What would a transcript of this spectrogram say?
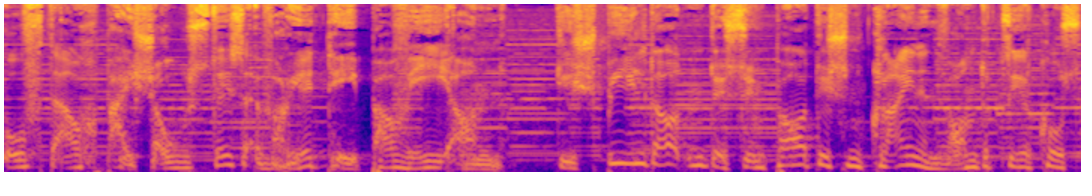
oft auch bei Shows des Varieté Pavé an. Die Spieldaten des sympathischen kleinen Wanderzirkus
